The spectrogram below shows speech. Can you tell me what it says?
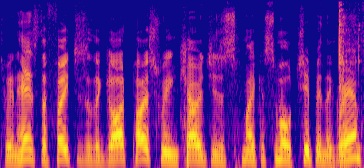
To enhance the features of the guide post, we encourage you to make a small chip in the ground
